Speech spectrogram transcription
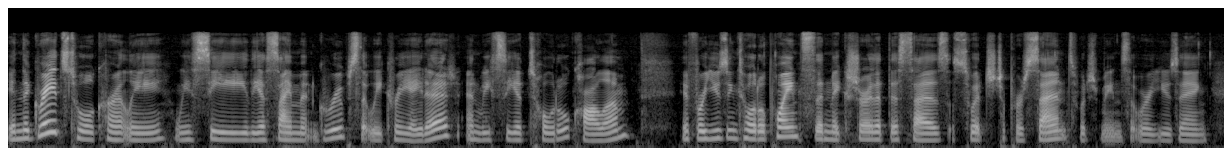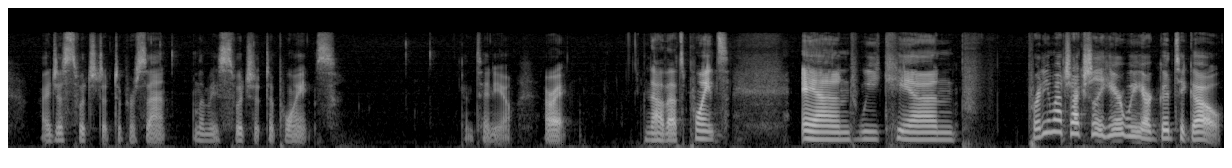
In the grades tool currently, we see the assignment groups that we created and we see a total column. If we're using total points, then make sure that this says switch to percent, which means that we're using, I just switched it to percent. Let me switch it to points. Continue. All right, now that's points. And we can pretty much actually here we are good to go.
